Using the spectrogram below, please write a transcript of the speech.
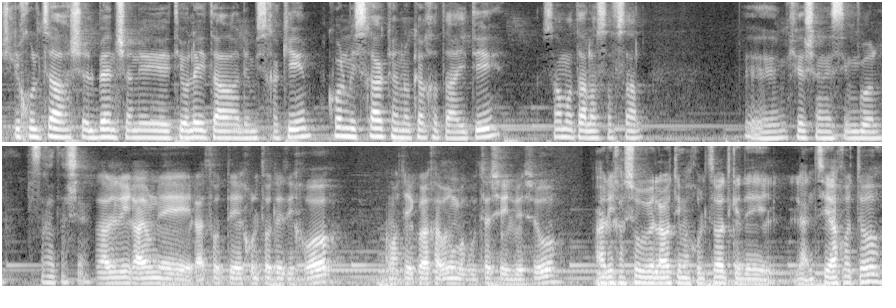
יש לי חולצה של בן שאני הייתי עולה איתה למשחקים. כל משחק אני לוקח אותה איתי, שם אותה על הספסל. במקרה שאני אשים גול, בעזרת השם. היה לי רעיון אה, לעשות אה, חולצות לזכרו. אמרתי לכל החברים בקבוצה שילבשו. היה לי חשוב לעלות עם החולצות כדי להנציח אותו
